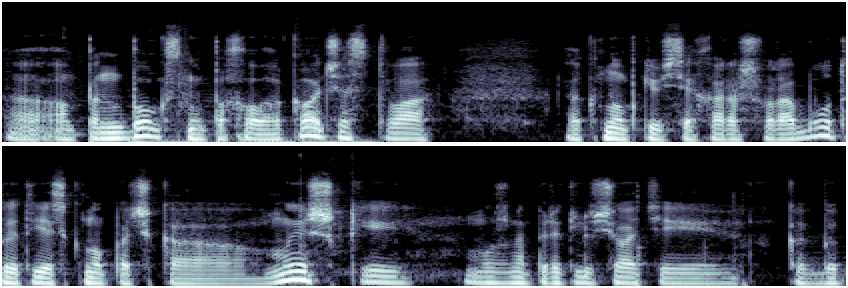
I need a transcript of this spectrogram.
Э, OpenBox неплохого качества. Кнопки все хорошо работают. Есть кнопочка мышки, можно переключать и как бы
